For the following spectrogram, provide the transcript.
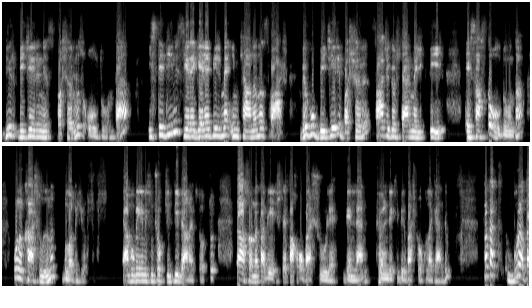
bir beceriniz, başarınız olduğunda istediğiniz yere gelebilme imkanınız var ve bu beceri, başarı sadece göstermelik değil, esaslı olduğunda bunun karşılığını bulabiliyorsunuz. Yani bu benim için çok ciddi bir anekdottu. Daha sonra tabii işte Fachoberschule denilen Köln'deki bir başka okula geldim. Fakat burada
